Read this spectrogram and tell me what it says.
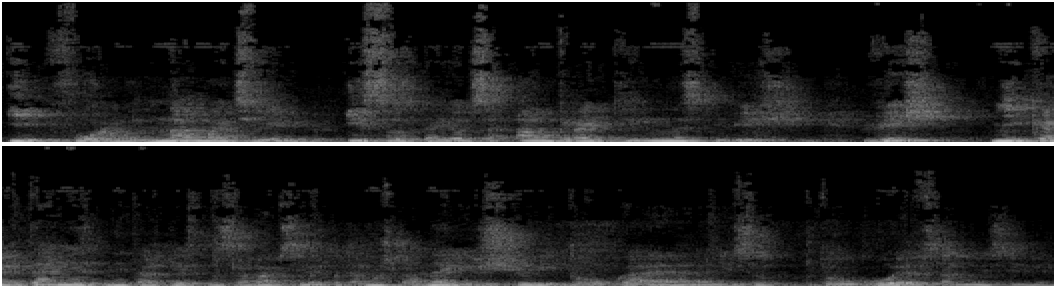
и формы на материю, и создается андрогинность вещи. Вещь никогда не, не тождественна сама в себе, потому что она еще и другая, она несет другое в самой себе.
